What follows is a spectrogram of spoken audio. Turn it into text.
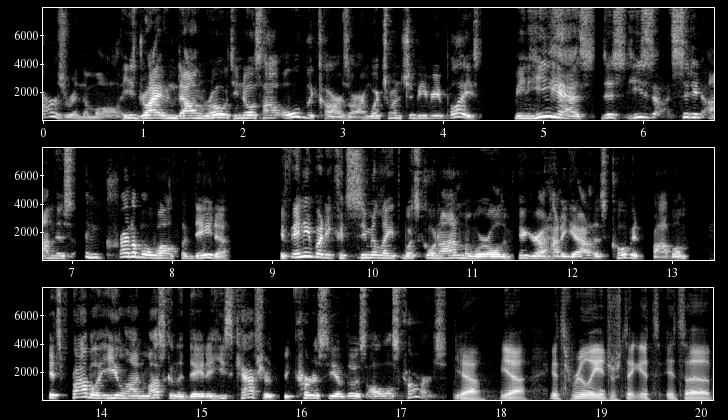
cars are in the mall. He's driving down roads. He knows how old the cars are and which ones should be replaced. I mean, he has this, he's sitting on this incredible wealth of data. If anybody could simulate what's going on in the world and figure out how to get out of this COVID problem, it's probably Elon Musk and the data he's captured be courtesy of those all those cars. Yeah, yeah, it's really interesting. It's it's a,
